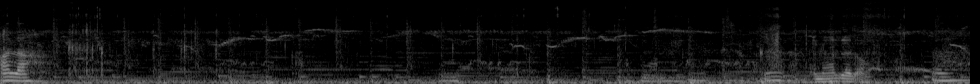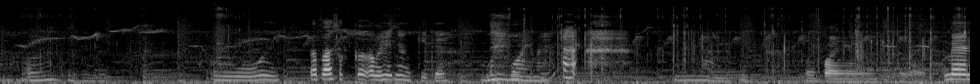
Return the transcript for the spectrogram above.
อ๋อเหรอไอ้น้องเลือดออกเออเออโอ้ยแล้วปลาสักเกอร์เอาไปให้ยังกินเลยมุดปล่อยไหม ต้องปล่อยขยายแมน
